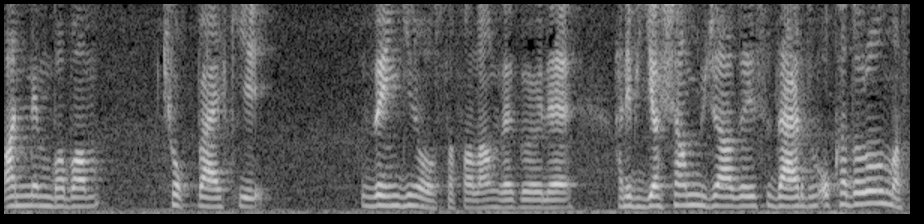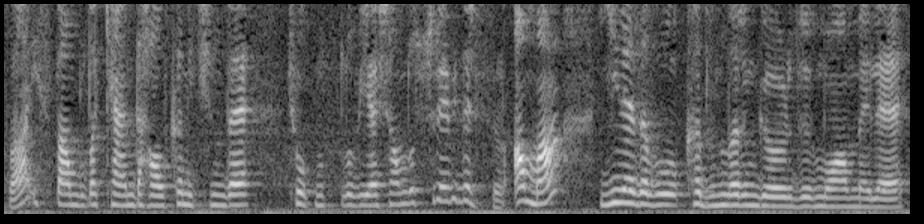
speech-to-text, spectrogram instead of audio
annem babam çok belki zengin olsa falan ve böyle hani bir yaşam mücadelesi derdim o kadar olmasa İstanbul'da kendi halkan içinde çok mutlu bir yaşamda sürebilirsin. Ama yine de bu kadınların gördüğü muamele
